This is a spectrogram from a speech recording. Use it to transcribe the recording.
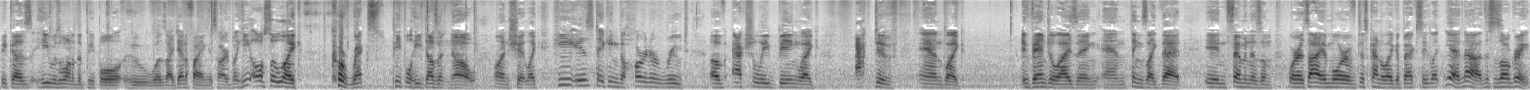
because he was one of the people who was identifying as hard, but he also, like, corrects people he doesn't know on shit. Like, he is taking the harder route of actually being, like, active and like evangelizing and things like that in feminism, whereas I am more of just kind of like a backseat, like, yeah, nah, this is all great.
